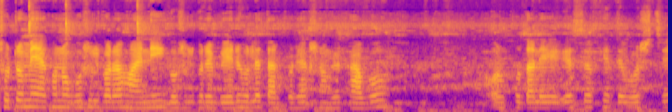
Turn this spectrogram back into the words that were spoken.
ছোটো মেয়ে এখনও গোসল করা হয়নি। গোসল করে বের হলে তারপরে একসঙ্গে খাব। ওর খোঁতা লেগে গেছে খেতে বসছে।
